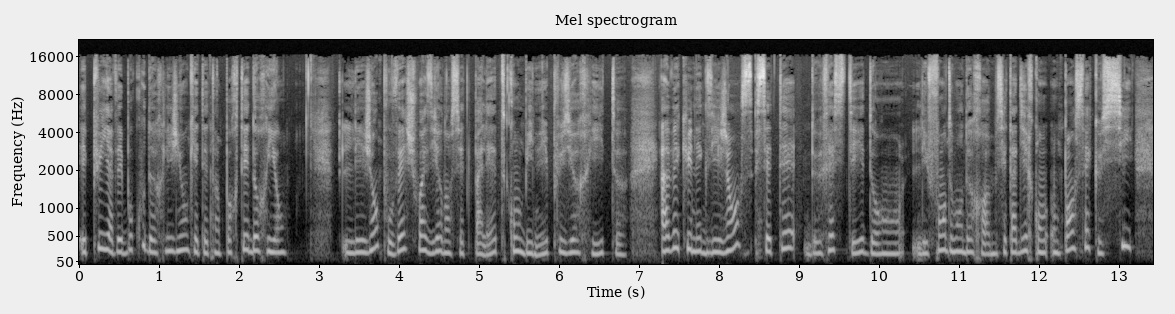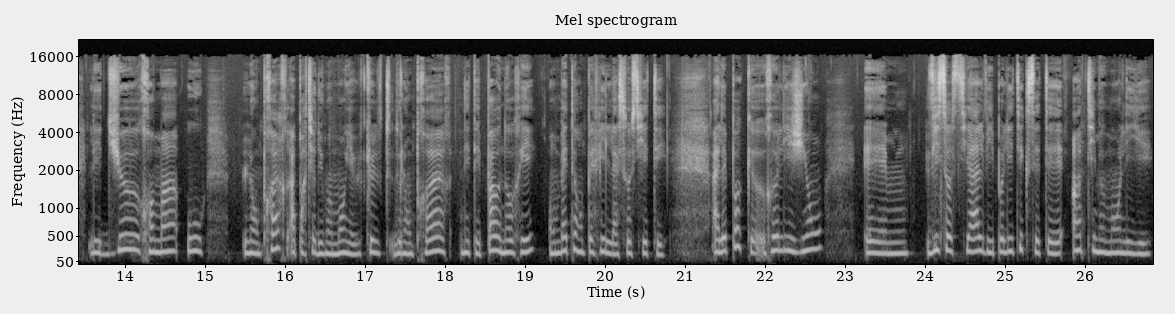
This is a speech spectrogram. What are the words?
Et puis il y avait beaucoup de religions qui étaient importées d'Orient. Les gens pouvaient choisir dans cette palette, combiner plusieurs rites, avec une exigence, c'était de rester dans les fondements de Rome. C'est-à-dire qu'on pensait que si les dieux romains ou l'empereur, à partir du moment où il y a eu le culte de l'empereur, n'était pas honoré, on mettait en péril la société. À l'époque, religion et hum, vie sociale, vie politique, c'était intimement lié.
